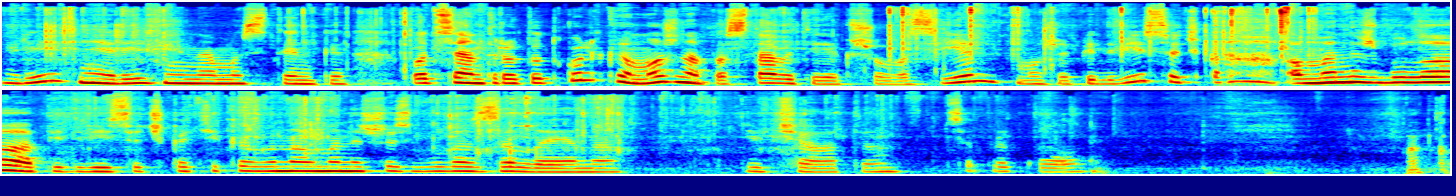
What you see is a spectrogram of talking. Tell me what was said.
Різні різні намистинки. По центру тут кульки можна поставити, якщо у вас є, може підвісочка. А в мене ж була підвісочка, тільки вона в мене щось була зелена. Дівчата, це прикол. Так,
